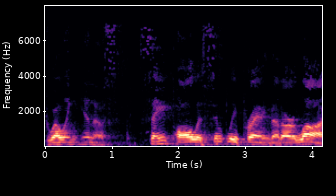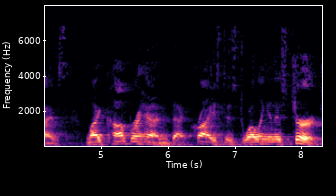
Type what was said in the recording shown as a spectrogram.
dwelling in us St. Paul is simply praying that our lives might comprehend that Christ is dwelling in his church.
